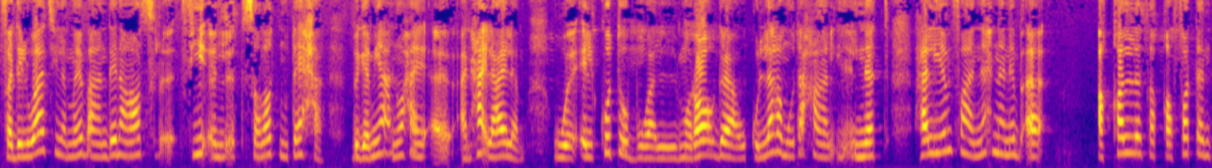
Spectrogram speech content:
فدلوقتي لما يبقى عندنا عصر في الاتصالات متاحة بجميع أنواع آه، أنحاء العالم والكتب والمراجع وكلها متاحة على النت هل ينفع إن إحنا نبقى أقل ثقافة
